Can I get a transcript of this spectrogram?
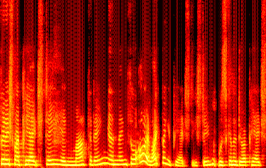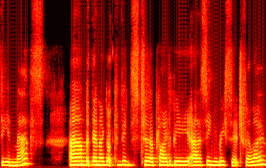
Finished my PhD in marketing and then thought, oh, I like being a PhD student, was going to do a PhD in maths. Um, but then I got convinced to apply to be a senior research fellow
